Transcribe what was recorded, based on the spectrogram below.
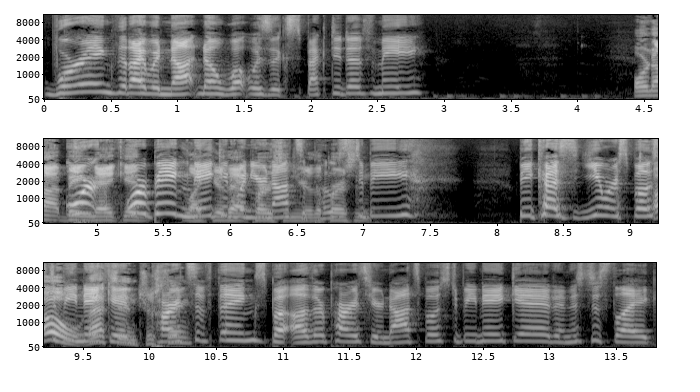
worrying that I would not know what was expected of me. Or not being or, naked. or being like naked that when you're not person, the supposed to be. Because you were supposed Oh, to be naked parts of things, but other parts you're not supposed to be naked, and it's just like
